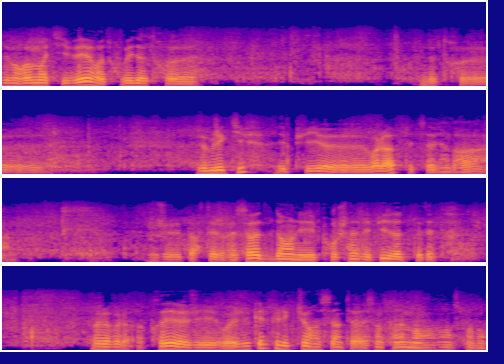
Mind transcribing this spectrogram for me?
de me remotiver, retrouver d'autres d'autres euh, objectifs. Et puis euh, voilà, peut-être ça viendra. Je partagerai ça dans les prochains épisodes peut-être. Voilà, voilà. Après, euh, j'ai ouais, quelques lectures assez intéressantes quand même en, ce moment.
